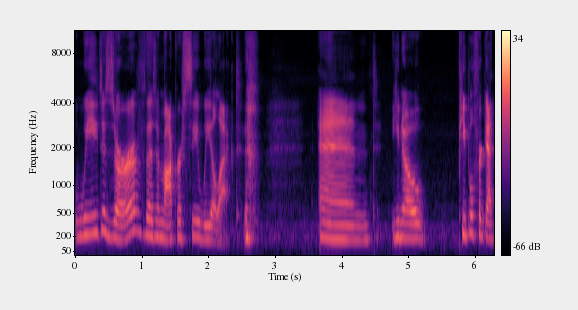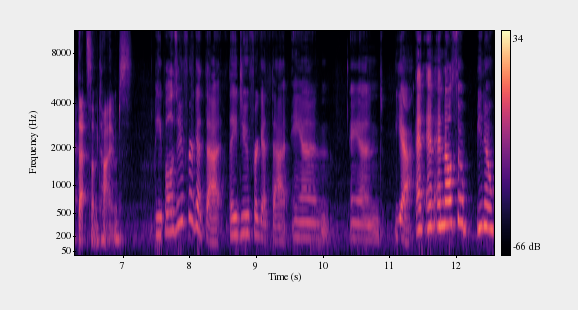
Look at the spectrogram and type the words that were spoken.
We deserve the democracy we elect, and you know, people forget that sometimes. people do forget that they do forget that and and yeah and, and and also you know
